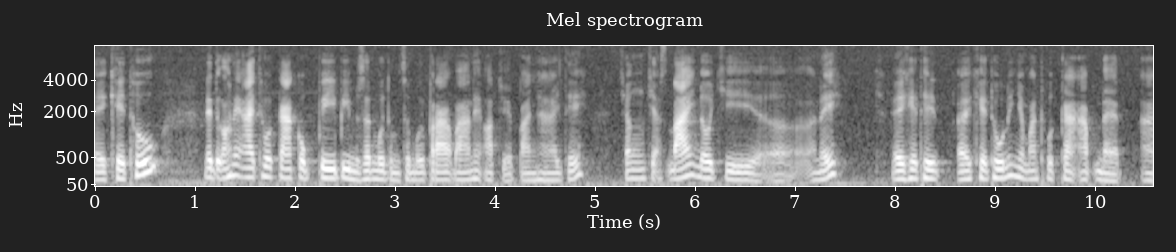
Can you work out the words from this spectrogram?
AK2 អ្នកទាំងអស់គ្នាអាចធ្វើការ copy ពីម៉ាស៊ីនមួយទៅម៉ាស៊ីនមួយប្រើបានទេអត់ជាបញ្ហាទេអញ្ចឹងជាក់ស្ដែងដូចជានេះ AK2 AK2 នេះខ្ញុំបានធ្វើការ update អា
